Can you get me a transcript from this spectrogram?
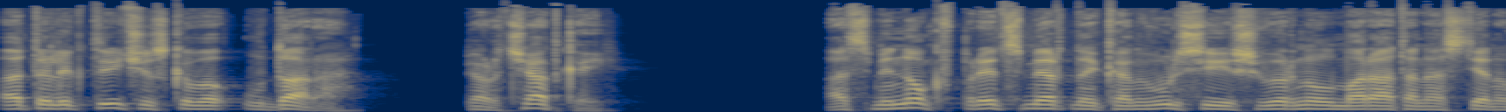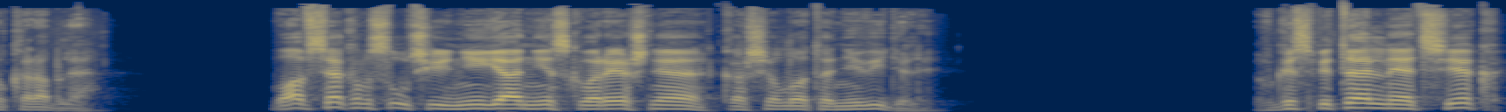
от электрического удара перчаткой. Осьминог в предсмертной конвульсии швырнул Марата на стену корабля. Во всяком случае, ни я, ни Скворешня кошелота не видели. В госпитальный отсек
